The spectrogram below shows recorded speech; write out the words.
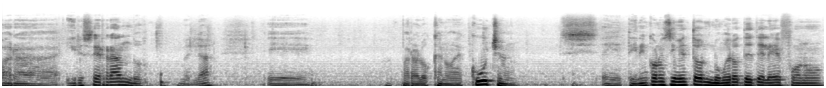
Para ir cerrando, ¿verdad? Eh, para los que nos escuchan, eh, tienen conocimiento números de teléfono,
